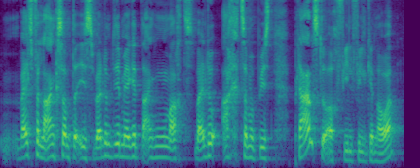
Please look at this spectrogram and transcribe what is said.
weil es verlangsamter ist, weil du dir mehr Gedanken machst, weil du achtsamer bist, planst du auch viel, viel genauer.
